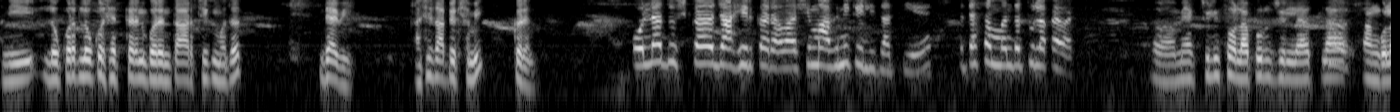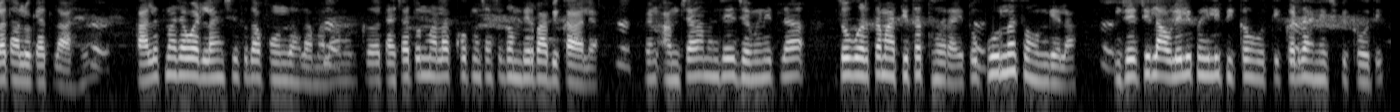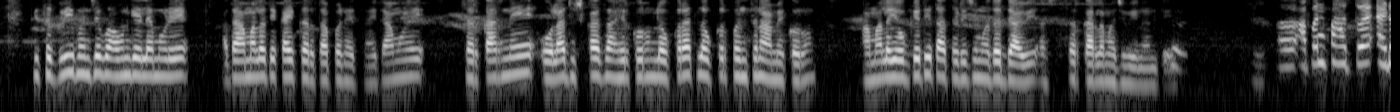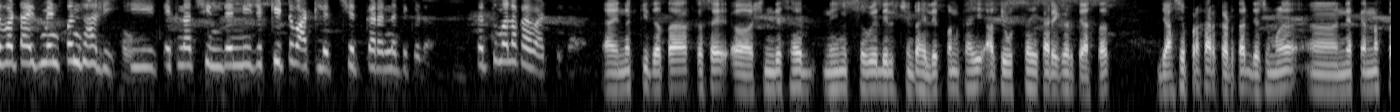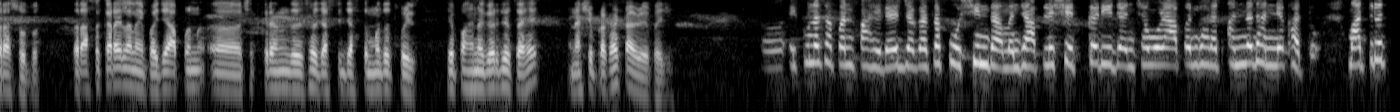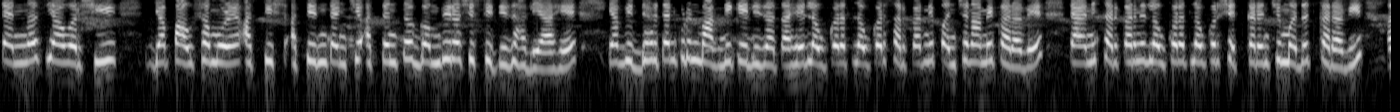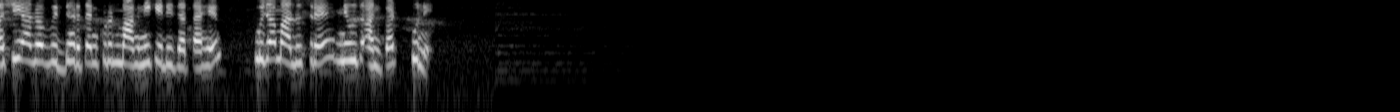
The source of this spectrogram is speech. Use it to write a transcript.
आणि लवकरात लवकर शेतकऱ्यांपर्यंत आर्थिक मदत द्यावी अशीच अपेक्षा मी करेन. ओला दुष्काळ जाहीर करावा अशी मागणी केली जाते तर त्या संबंधात तुला काय वाटतं? अ, मी ॲक्च्युली सोलापूर जिल्ह्यातला सांगोला तालुक्यातला आहे. हं. कालच माझ्या वडिलांशी सुद्धा फोन झाला मला. मग अ, त्याच्यातून मला खूप म्हणजे अशा गंभीर बाबी कळाल्या. हं. कारण आमच्या म्हणजे जमिनीतला जो वरचा मातीचा थर आहे तो हं. पूर्णच वाहून गेला. हं. जे जी लावलेली पहिली पिकं होती कडधान्याची पिकं होती ती सगळी म्हणजे वाहून गेल्यामुळे आता आम्हाला ते काही करता पण येत नाही. त्यामुळे सरकारने ओला दुष्काळ जाहीर करून लवकरात लवकर पंचनामे करून आम्हाला योग्य ती तातडीची मदत द्यावी अशी सरकारला माझी विनंती आहे. आपण पाहतोय ऍडव्हर्टाइजमेंट पण झाली हो. की एकनाथ शिंदेनी जे किट वाटलेत शेतकऱ्यांना तिकडं तर तुम्हाला काय वाटतं? आहे नक्कीच आता कसं आहे शिंदे साहेब नेहमीच संवेदनशील राहिलेत पण काही अतिउत्साही कार्यकर्ते असतात जे असे प्रकार करतात ज्याच्यामुळे नेत्यांनाच त्रास होतो तर असं करायला नाही पाहिजे आपण शेतकऱ्यांना जसं जास्तीत जास्त मदत होईल हे पाहणं गरजेचं आहे आणि असे प्रकार टाळले पाहिजे एकूणच आपण पाहिलंय जगाचा पोशिंदा म्हणजे आपले शेतकरी ज्यांच्यामुळे आपण घरात अन्नधान्य खातो. मात्र त्यांनाच यावर्षी या पावसामुळे अतिश अत्यंत त्यांची अत्यंत गंभीर अशी स्थिती झाली आहे. या विद्यार्थ्यांकडून मागणी केली जात आहे लवकरात लवकर सरकारने पंचनामे करावे त्या आणि सरकारने लवकरात लवकर शेतकऱ्यांची मदत करावी अशी या विद्यार्थ्यांकडून मागणी केली जात आहे. Pooja Malusare news uncut Pune.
